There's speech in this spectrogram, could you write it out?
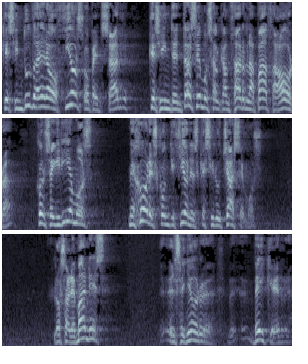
que sin duda era ocioso pensar que si intentásemos alcanzar la paz ahora, conseguiríamos mejores condiciones que si luchásemos. Los alemanes, el señor Baker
